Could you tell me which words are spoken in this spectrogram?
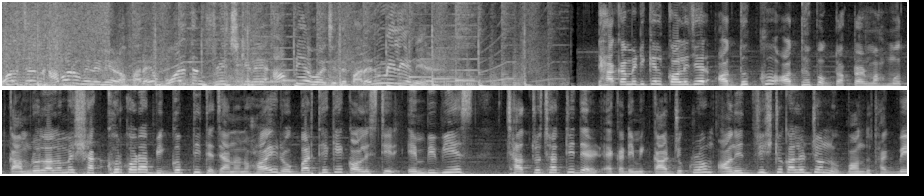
ওয়ালটন আবারও মিলিনিয়ার অফারে ওয়ালটন ফ্রিজ কিনে আপনিও হয়ে যেতে পারেন মিলিয়নিয়ার। ঢাকা মেডিকেল কলেজের অধ্যক্ষ অধ্যাপক ডক্টর মোহাম্মদ কামরুল আলমের স্বাক্ষর করা বিজ্ঞপ্তিতে জানানো হয়, রোববার থেকে কলেজটির এমবিবিএস ছাত্রছাত্রীদের একাডেমিক কার্যক্রম অনির্দিষ্টকালের জন্য বন্ধ থাকবে।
